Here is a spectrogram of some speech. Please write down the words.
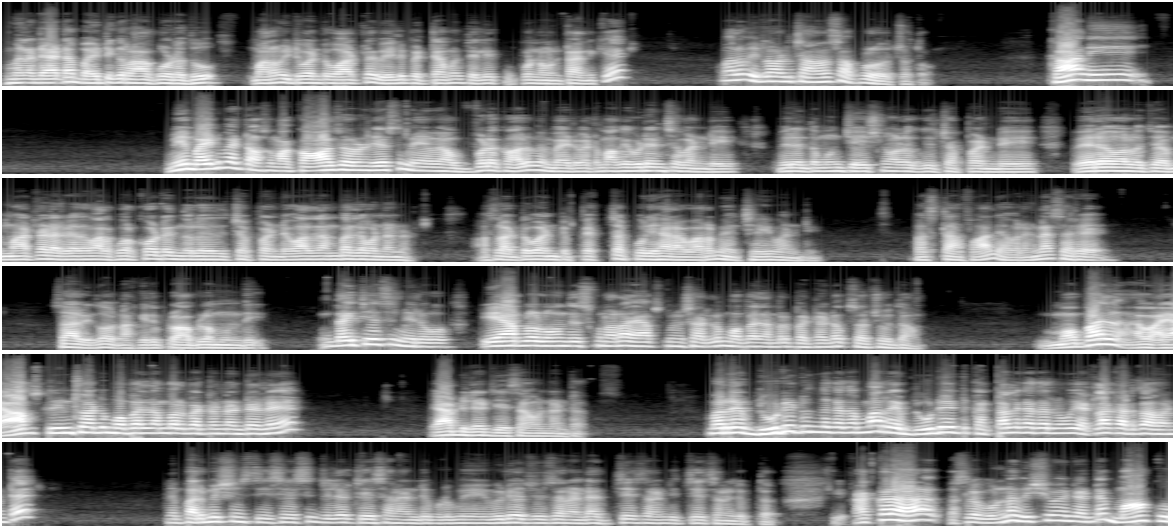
మన డేటా బయటికి రాకూడదు. మనం ఇటువంటి వాటిలో వేలు పెట్టామని తెలియకుండా ఉండటానికే మనం ఇట్లాంటి ఛానల్స్ అప్రోచ్ అవుతాం. కానీ మేము బయట పెట్టాం అసలు. మాకు కాల్స్ ఎవరైనా చేస్తే మేము ఎవ్వడ కాల్ మేము బయట పెట్టాం. మాకు ఎవిడెన్స్ ఇవ్వండి. మీరు ఇంతకుముందు చేసిన వాళ్ళకి చెప్పండి. వేరే వాళ్ళు మాట్లాడారు కదా వాళ్ళకి వర్కౌట్ అయిందో లేదో చెప్పండి. వాళ్ళ నెంబర్లు ఇవ్వండి అన్నట్టు అసలు అటువంటి పెచ్చ పులిహార వారం మేము చేయవండి ఫస్ట్ ఆఫ్ ఆల్ ఎవరైనా సరే. సార్ ఇగో నాకు ఇది ప్రాబ్లం ఉంది. దయచేసి మీరు ఏ యాప్లో లోన్ తీసుకున్నారో ఆ యాప్ స్క్రీన్ షాట్లో మొబైల్ నెంబర్ పెట్టండి. ఒకసారి చూద్దాం. Mobile app screenshot mobile number పెట్టండి అంటేనే యాప్ డిలీట్ చేసామండి అంట. మరి రేపు డ్యూ డేట్ ఉంది కదమ్మా రేపు డ్యూ డేట్ కట్టాలి కదా నువ్వు ఎట్లా కడతావంటే? నేను పర్మిషన్స్ తీసేసి డిలీట్ చేశానండి ఇప్పుడు మీ వీడియో చూశానండి అది చేశానండి ఇది చేశానని చెప్తారు. అక్కడ అసలు ఉన్న విషయం ఏంటంటే మాకు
